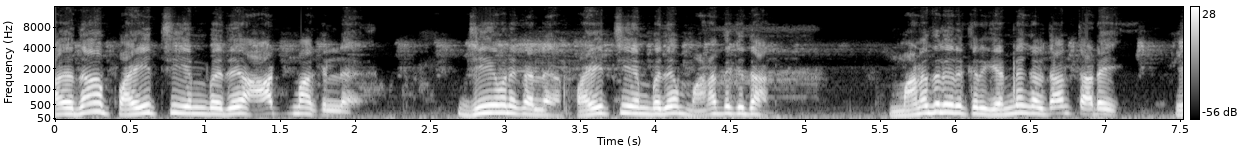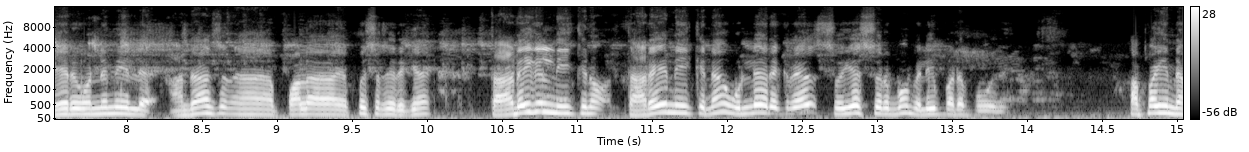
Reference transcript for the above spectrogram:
அதுதான் பயிற்சி என்பது ஆத்மாக்கு இல்லை ஜீவனுக்கு அல்ல. பயிற்சி என்பது மனதுக்கு தான். மனதில் இருக்கிற எண்ணங்கள் தான் தடை. வேறு ஒன்றுமே இல்லை. அதான் பல எப்போ சொல்லியிருக்கேன் தடைகள் நீக்கணும். தடையை நீக்கினா உள்ளே இருக்கிற சுயசுரூபம் வெளிப்பட போகுது. அப்போ இந்த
